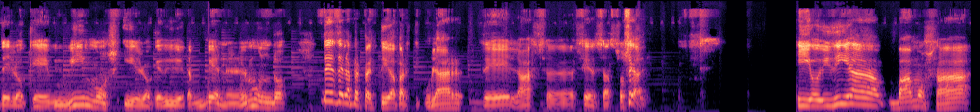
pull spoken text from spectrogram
de lo que vivimos y de lo que vive también en el mundo, desde la perspectiva particular de las eh, ciencias sociales. Y hoy día vamos a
